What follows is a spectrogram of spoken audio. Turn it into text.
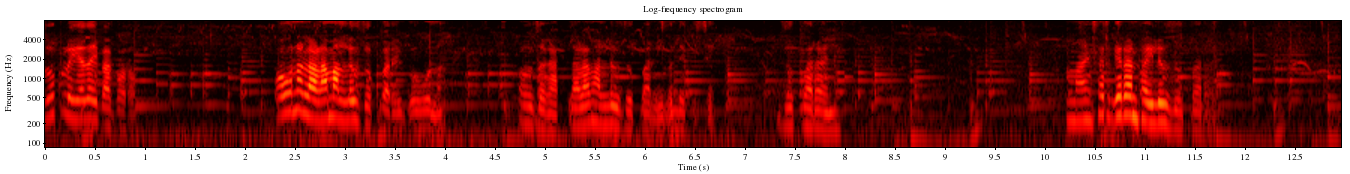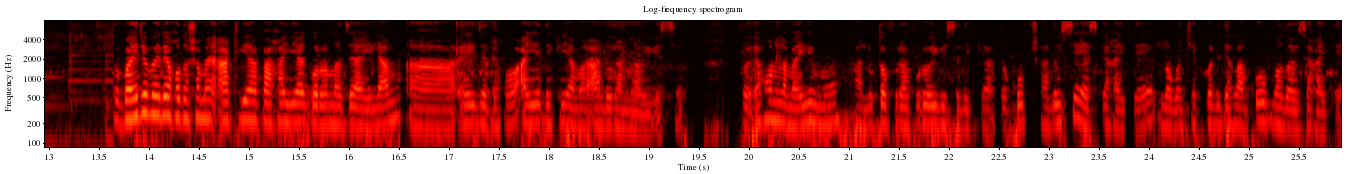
জোক লইয়া যাইবা করো ও না লাড়া মারলেও জোক পারিব ও না ও জায়গাত লাড়া মারলেও জোক পারিব দেখিছে। জোক পারয় না মানুষের গেরান পাইলেও জোক পারয় তো বাইরে বাইরে কত সময় আটিয়া পাখাইয়া গরুর মাঝে আইলাম। আর এই যে দেখো, আইয়ে দেখি আমার আলু রান্না হয়ে গেছে। তো এখন লামাইলি মু আলু তো ফুরা ফুরা হয়ে গেছে দেখিয়া তো খুব স্বাদ হয়েছে আজকে খাইতে। লবণ চেক করে দেখলাম খুব মজা হয়েছে খাইতে।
